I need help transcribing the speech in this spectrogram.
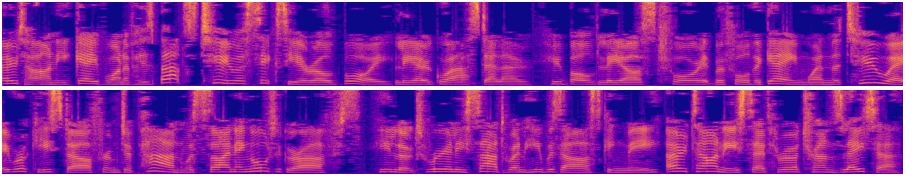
Ohtani gave one of his bats to a six-year-old boy, Leo Guastello, who boldly asked for it before the game when the two-way rookie star from Japan was signing autographs. He looked really sad when he was asking me, Ohtani said through a translator.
